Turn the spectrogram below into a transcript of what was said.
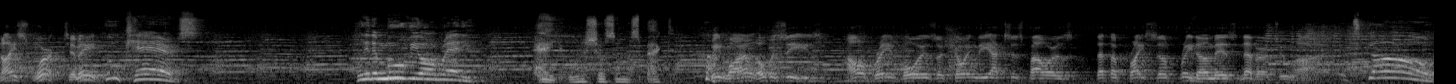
Nice work, Timmy. Who cares? Play the movie already. Hey, you want to show some respect? Meanwhile, overseas, our brave boys are showing the Axis powers that the price of freedom is never too high. Let's go.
